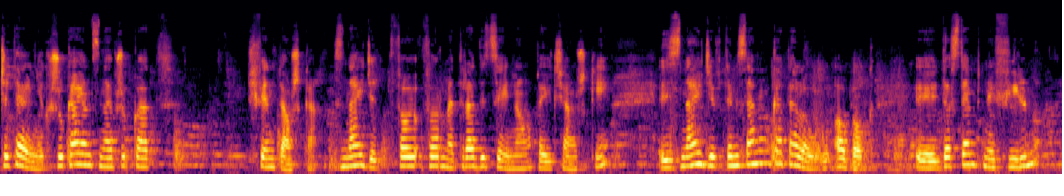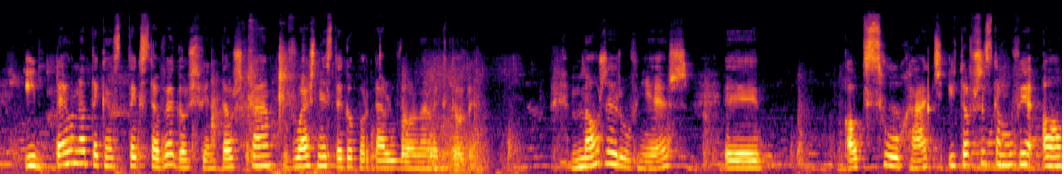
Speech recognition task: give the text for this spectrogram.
Czytelnik, szukając na przykład świętoszka, znajdzie fo- formę tradycyjną tej książki, znajdzie w tym samym katalogu obok y, dostępny film i pełnotekstowego świętoszka właśnie z tego portalu Wolne Lektury. Może również y, odsłuchać i to wszystko mówię o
